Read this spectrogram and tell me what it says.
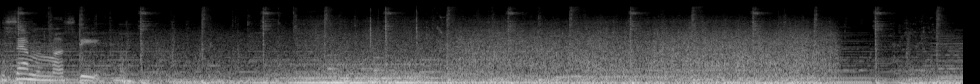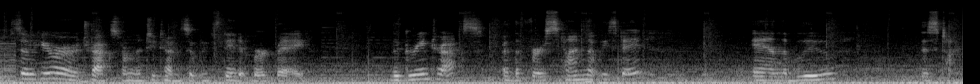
the salmon must eat. So here are our tracks from the two times that we've stayed at Berg Bay. The green tracks are the first time that we stayed, and the blue this time.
